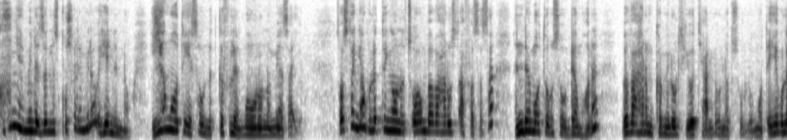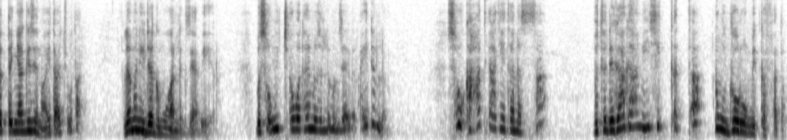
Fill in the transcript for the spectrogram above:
ክፉኛ የሚነዘንስ ቁስል የሚለው ይሄንን ነው። የሞተ የሰውነት ክፍል መሆኑን ነው የሚያሳየው። ሶስተኛው ሁለተኛውን ጽዋውን በባህር ውስጥ አፈሰሰ፣ እንደ ሞተውም ሰው ደም ሆነ፣ በባህርም ከሚኖሩት ሕይወት ያለው ነፍስ ሁሉ ሞተ። ይሄ ሁለተኛ ጊዜ ነው። አይታችሁታል። ለምን ይደግመዋል እግዚአብሔር? በሰው የሚጫወት አይመስልም እግዚአብሔር አይደለም። ሰው ከኃጢአት የተነሳ በተደጋጋሚ ሲቀጣ ነው ጆሮ የሚከፈተው።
